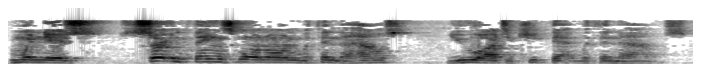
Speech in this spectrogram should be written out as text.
when there's certain things going on within the house, you are to keep that within the house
